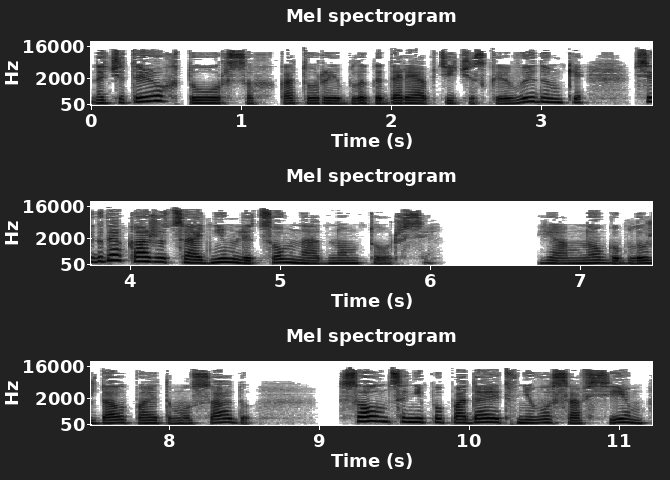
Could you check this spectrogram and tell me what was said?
на четырех торсах, которые, благодаря оптической выдумке, всегда кажутся одним лицом на одном торсе. Я много блуждал по этому саду, Солнце не попадает в него совсем.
